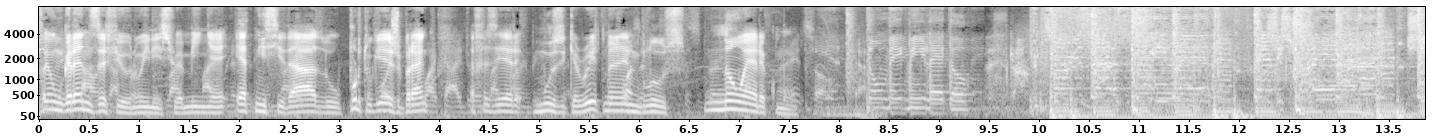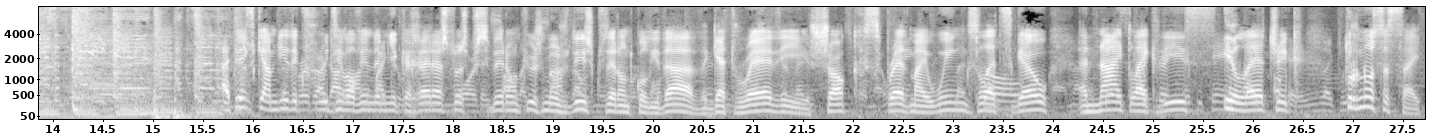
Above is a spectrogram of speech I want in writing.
Foi um grande desafio no início, a minha etnicidade, o português branco, a fazer música rhythm and blues. Não era comum. Penso que à medida que fui desenvolvendo a minha carreira, as pessoas perceberam que os meus discos eram de qualidade. Get Ready, Shock, Spread My Wings, Let's Go, A Night Like This, Electric, tornou-se aceite.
